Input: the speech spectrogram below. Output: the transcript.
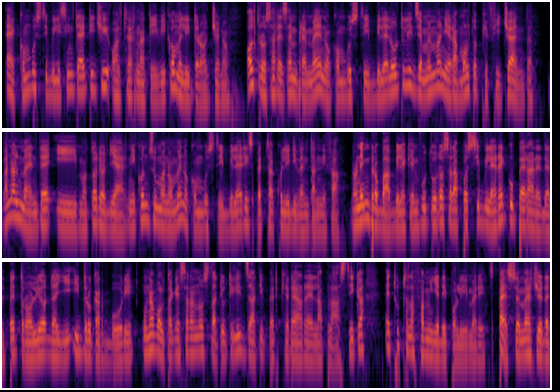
e combustibili sintetici o alternativi come l'idrogeno. Oltre a usare sempre meno combustibile lo utilizziamo in maniera molto più efficiente. Banalmente i motori odierni consumano meno combustibile rispetto a quelli di vent'anni fa. Non è improbabile che in futuro sarà possibile recuperare del petrolio dagli idrocarburi una volta che saranno stati utilizzati per creare la plastica e tutta la famiglia dei polimeri. Spesso emerge dai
